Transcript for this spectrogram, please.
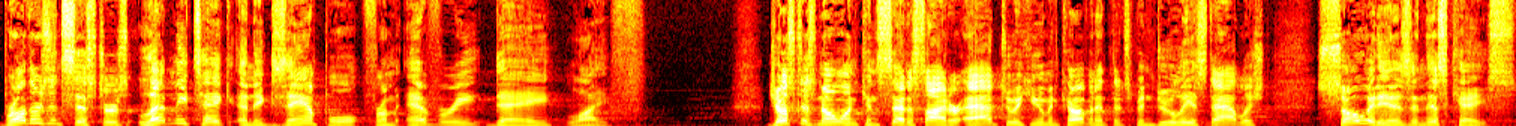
Brothers and sisters, let me take an example from everyday life. Just as no one can set aside or add to a human covenant that's been duly established, so it is in this case.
